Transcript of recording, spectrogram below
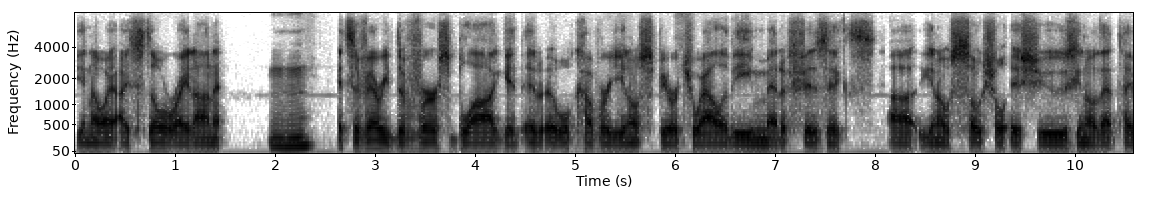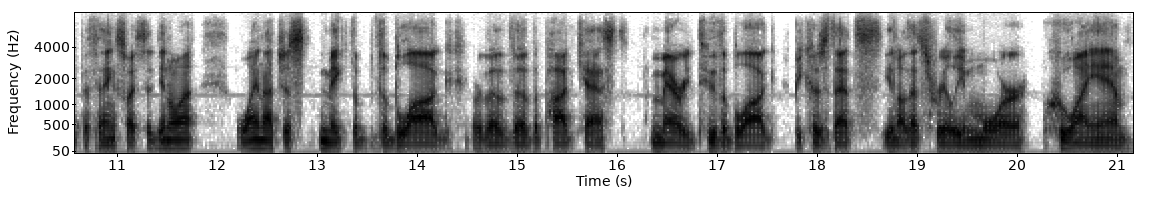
You know, I, I still write on it. Mm-hmm. It's a very diverse blog. It, it, it, will cover, you know, spirituality, metaphysics, uh, you know, social issues, you know, that type of thing. So I said, you know what? Why not just make the, the blog or the, the, the podcast married to the blog? Because that's, you know, that's really more who I am.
